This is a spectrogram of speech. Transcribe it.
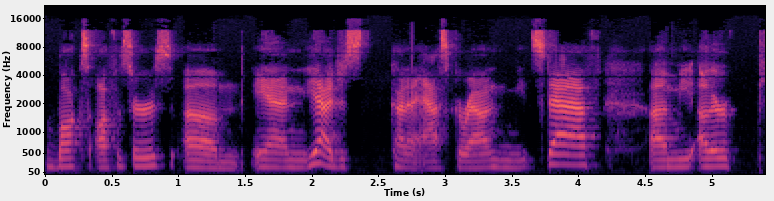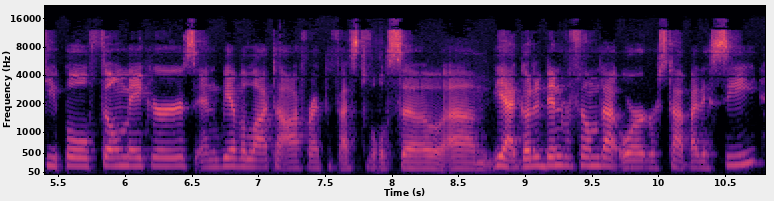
box officers. Um, and yeah, just kind of ask around, meet staff, uh, meet other people, filmmakers, and we have a lot to offer at the festival. So um, yeah, go to denverfilm.org or stop by the Sie,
